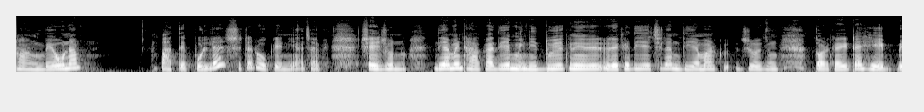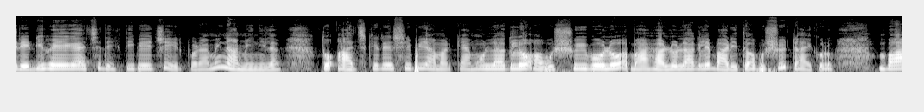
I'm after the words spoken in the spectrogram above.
ভাঙবেও না। পাতে পড়লে সেটা রোগড়ে নেওয়া যাবে। সেই জন্য দিয়ে আমি ঢাকা দিয়ে মিনিট দুয়েক রেখে দিয়েছিলাম, দিয়ে আমার তরকারিটা হে রেডি হয়ে গেছে, দেখতেই পেয়েছি, এরপর আমি নামিয়ে নিলাম। তো আজকের রেসিপি আমার কেমন লাগল অবশ্যই বলো, বা ভালো লাগলে বাড়িতে অবশ্যই ট্রাই করো। বা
